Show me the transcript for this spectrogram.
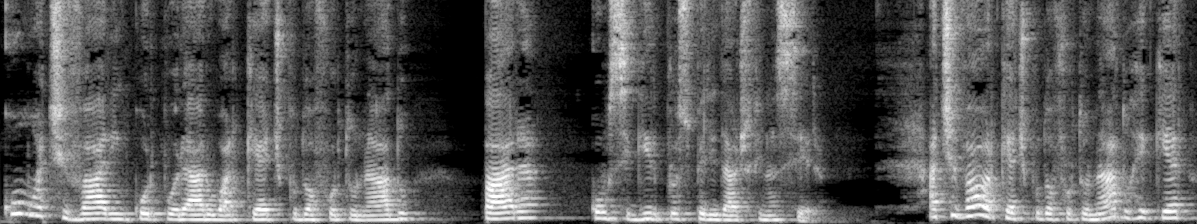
como ativar e incorporar o arquétipo do afortunado para conseguir prosperidade financeira. Ativar o arquétipo do afortunado requer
